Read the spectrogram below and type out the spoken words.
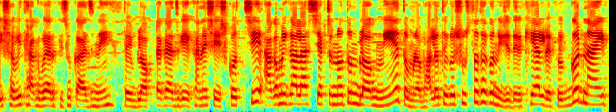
এইসবই থাকবে, আর কিছু কাজ নেই। তো এই ব্লগটাকে আজকে এখানে শেষ করছি। আগামীকাল আসছি একটা নতুন ব্লগ নিয়ে। তোমরা ভালো থেকো, সুস্থ থেকো, নিজেদের খেয়াল রেখো। গুড নাইট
